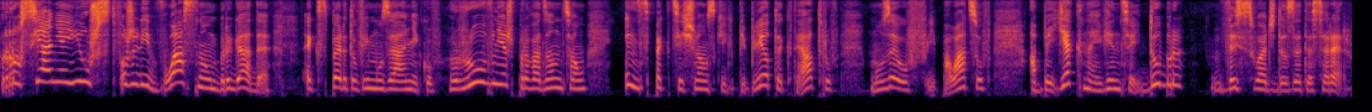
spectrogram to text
Rosjanie już stworzyli własną brygadę ekspertów i muzealników, również prowadzącą inspekcję śląskich bibliotek, teatrów, muzeów i pałaców, aby jak najwięcej dóbr wysłać do ZSRR.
